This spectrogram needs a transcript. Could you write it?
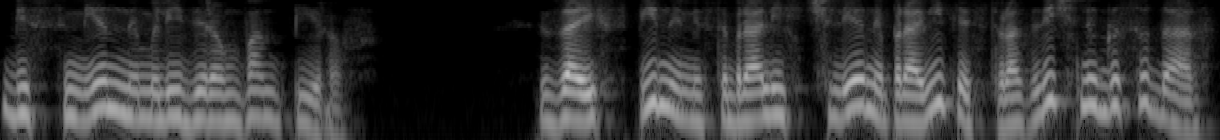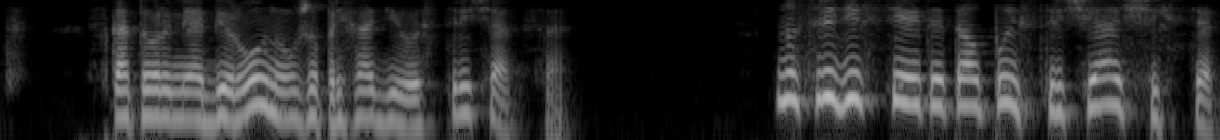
бессменным лидером вампиров. За их спинами собрались члены правительств различных государств, с которыми Аберону уже приходилось встречаться – но среди всей этой толпы встречающихся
